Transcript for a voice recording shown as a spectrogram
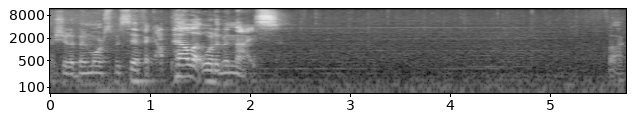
I should have been more specific. A pellet would have been nice. Fuck.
